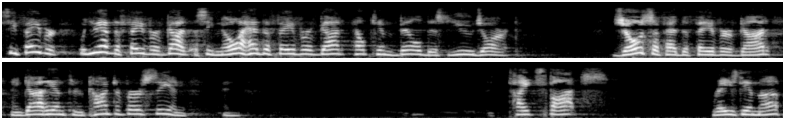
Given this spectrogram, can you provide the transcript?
See, favor, when you have the favor of God, see, Noah had the favor of God, helped him build this huge ark. Joseph had the favor of God and got him through controversy and, and tight spots, raised him up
